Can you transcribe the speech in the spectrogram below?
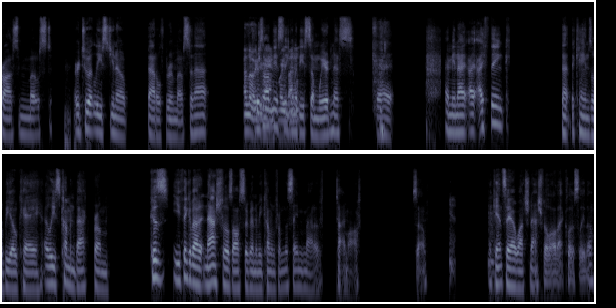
cross most, or to at least you know battle through most of that. There's your hand for obviously going to be some weirdness, but I mean, I, I I think that the Canes will be okay, at least coming back from. Because you think about it, Nashville's also going to be coming from the same amount of time off. So, Yeah. I hmm. can't say I watched Nashville all that closely though.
